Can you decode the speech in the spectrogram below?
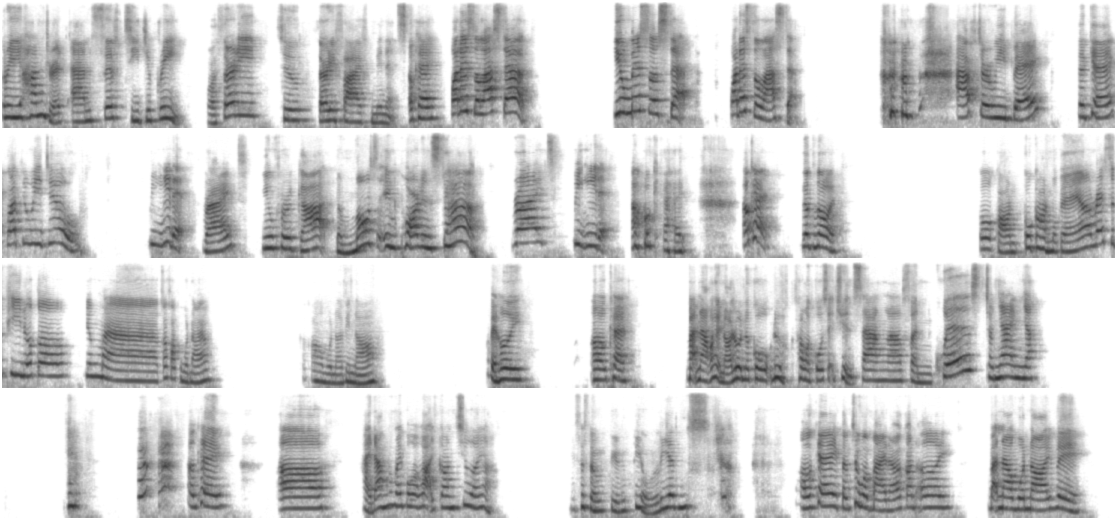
350 degree for 30 to 35 minutes. Okay what is the last step? You missed a step. What is the last step? After we bake okay what do we do? We eat it right? You forgot the most important step, right? We eat it. Okay. Okay, được rồi. Cô còn cô còn một cái ờ, recipe nữa cơ. Nhưng mà các con có muốn nói không? Các con có muốn nói về nó? Có vẻ hơi, ok. Bạn nào có thể nói luôn cho cô? Cũng được, xong rồi cô sẽ chuyển sang ờ, phần quiz cho nhanh nha. Ok. Ờ, Hải Đăng lúc nãy cô có gọi con chưa ấy à? Sao giống tiếng tiểu liên? Ok tập trung vào bài đó con ơi. Bạn nào muốn nói về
